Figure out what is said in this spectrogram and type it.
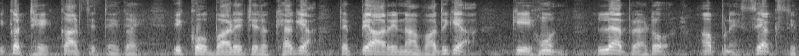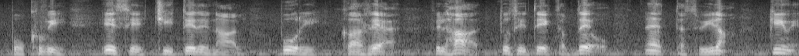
ਇਕੱਠੇ ਕਰ ਦਿੱਤੇ ਗਏ। ਇੱਕੋ ਬਾੜੇ 'ਚ ਰੱਖਿਆ ਗਿਆ ਤੇ ਪਿਆਰ ਇੰਨਾ ਵੱਧ ਗਿਆ ਕਿ ਹੁਣ ਲੈਬਰਾਡੋਰ ਆਪਣੇ ਸੈਕਸ ਦੀ ਭੁੱਖ ਵੀ ਇਸੇ ਚੀਤੇ ਦੇ ਨਾਲ ਪੂਰੀ ਕਰ ਰਿਹਾ ਹੈ। ਫਿਲਹਾਲ ਤੁਸੀਂ ਦੇਖ ਸਕਦੇ ਹੋ ਇਹ ਤਸਵੀਰਾਂ ਕਿਵੇਂ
